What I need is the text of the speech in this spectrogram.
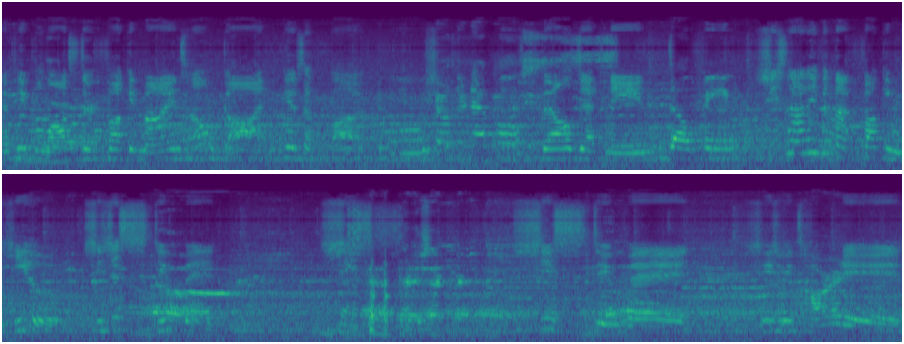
and people lost their fucking minds. Oh god, who gives a fuck? Who showed their nipples? Belle Delphine. Delphine. She's not even that fucking cute. She's just stupid. She's She's a British actor. she's stupid. She's retarded.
